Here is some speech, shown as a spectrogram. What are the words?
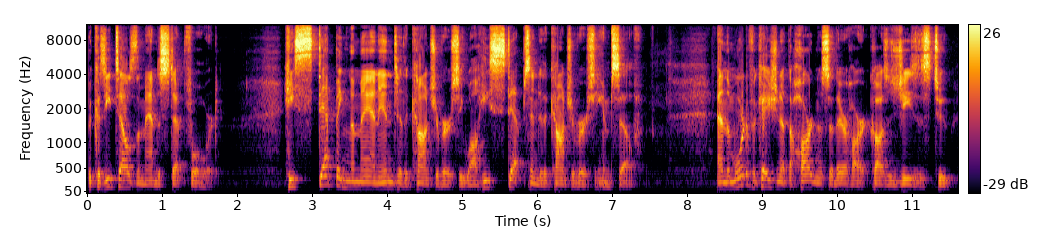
because he tells the man to step forward. He's stepping the man into the controversy while he steps into the controversy himself. And the mortification at the hardness of their heart causes Jesus to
